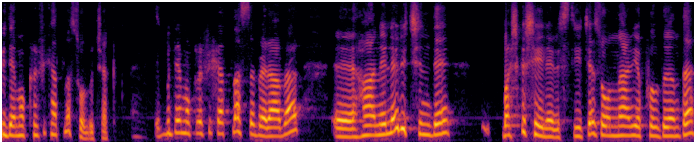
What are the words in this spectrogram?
bir demografik atlas olacak. E, Bu demografik atlasla beraber e, haneler içinde başka şeyler isteyeceğiz. Onlar yapıldığında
